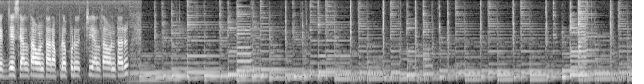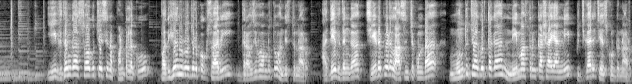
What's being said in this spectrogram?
చెక్ చేసి వెళ్తూ ఉంటారు. అప్పుడప్పుడు వచ్చి వెళ్తూ ఉంటారు. ఈ విధంగా సాగు చేసిన పంటలకు పదిహేను రోజులకు ఒకసారి ద్రవజీవామృతం అందిస్తున్నారు. అదేవిధంగా చీడపీడలు ఆశించకుండా ముందు జాగ్రత్తగా నీమాస్త్రం కషాయాన్ని పిచికారీ చేసుకుంటున్నారు.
